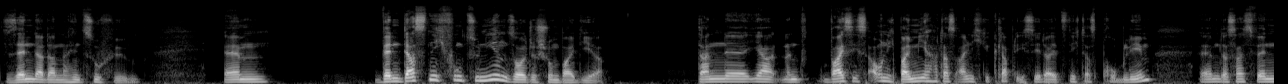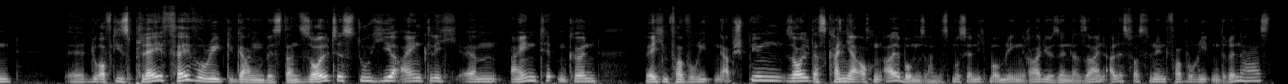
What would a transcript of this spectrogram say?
Sender dann hinzufügen. Ähm, wenn das nicht funktionieren sollte schon bei dir, dann, äh, ja, dann weiß ich es auch nicht. Bei mir hat das eigentlich geklappt. Ich sehe da jetzt nicht das Problem. Ähm, das heißt, wenn äh, du auf dieses Play Favorite gegangen bist, dann solltest du hier eigentlich ähm, eintippen können, welchen Favoriten abspielen soll. Das kann ja auch ein Album sein. Das muss ja nicht mal unbedingt ein Radiosender sein. Alles, was du in den Favoriten drin hast,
